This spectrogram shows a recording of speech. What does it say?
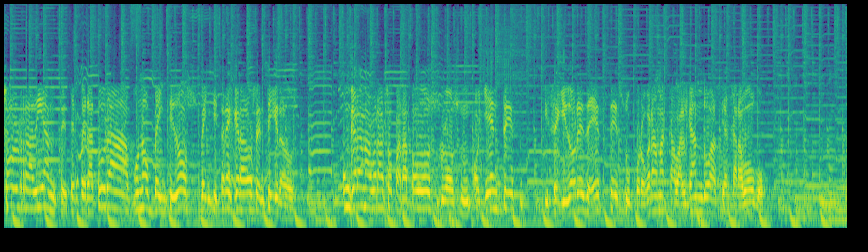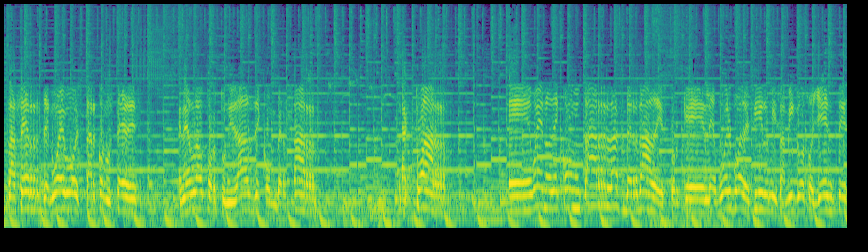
sol radiante, temperatura unos 22, 23 grados centígrados. Un gran abrazo para todos los oyentes y seguidores de este su programa Cabalgando hacia Carabobo. Placer de nuevo estar con ustedes, tener la oportunidad de conversar, de actuar, eh, bueno, de contar las verdades, porque le vuelvo a decir, mis amigos oyentes,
